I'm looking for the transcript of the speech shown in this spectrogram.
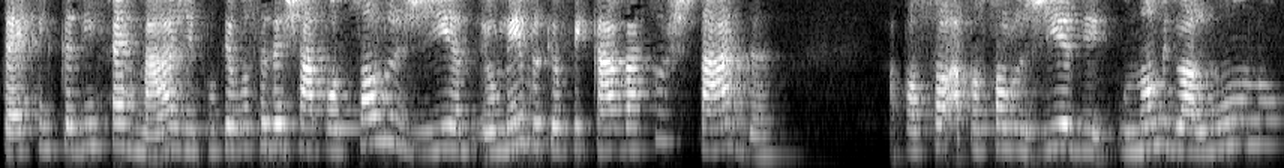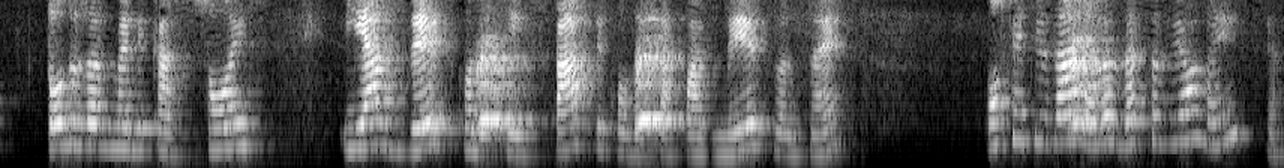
técnica de enfermagem, porque você deixar a possologia, eu lembro que eu ficava assustada. A, possologia de o nome do aluno, todas as medicações, e às vezes, quando eu tinha espaço de conversar com as mesmas, né? Conscientizar elas dessa violência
